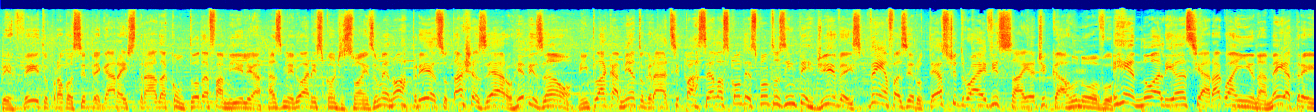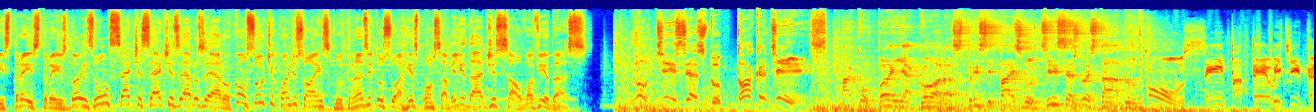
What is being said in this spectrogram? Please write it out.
perfeito para você pegar a estrada com toda a família. As melhores condições, o menor preço, taxa zero, revisão, emplacamento grátis e parcelas com descontos imperdíveis. Venha fazer o test drive e saia de carro novo. Renault Aliança Araguaína 633321 7700. Consulte condições no trânsito trânsito, sua responsabilidade salva vidas. Notícias do Tocantins. Acompanhe agora as principais notícias do estado com o Sem Papel e Tinta.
